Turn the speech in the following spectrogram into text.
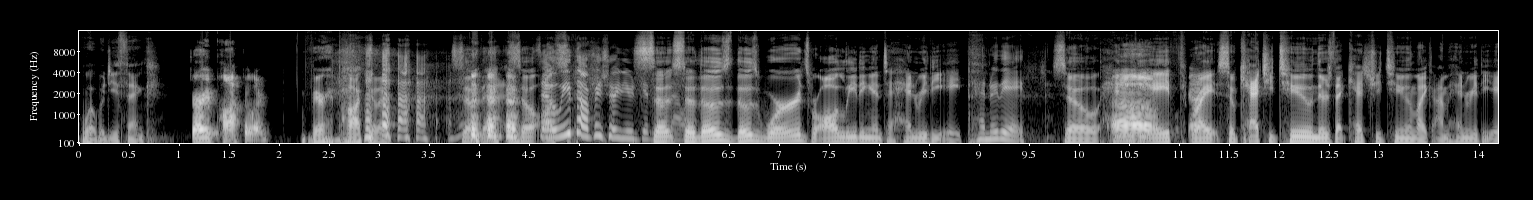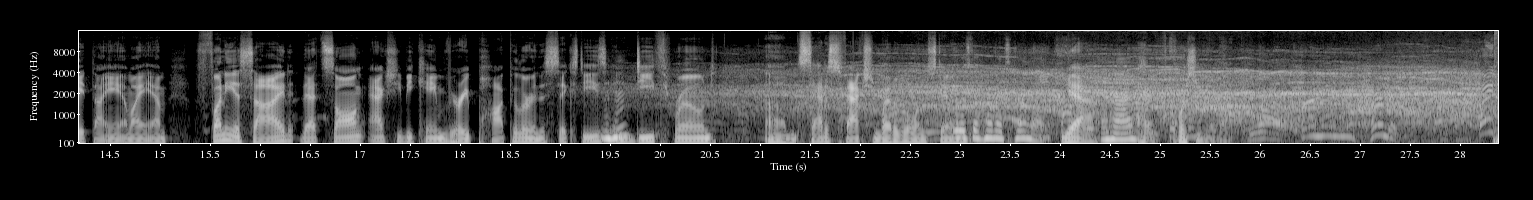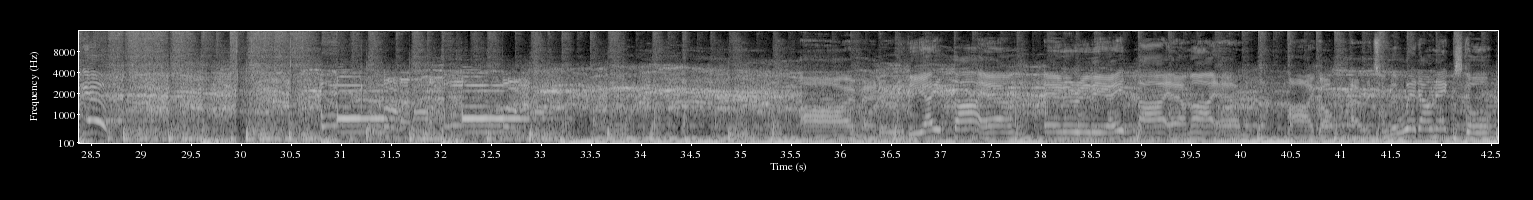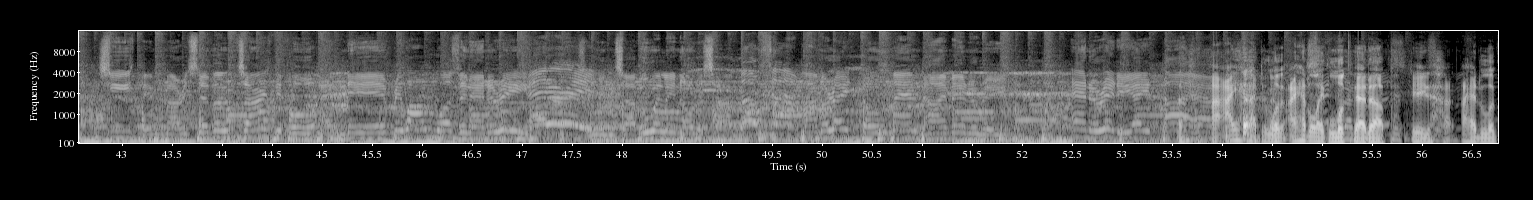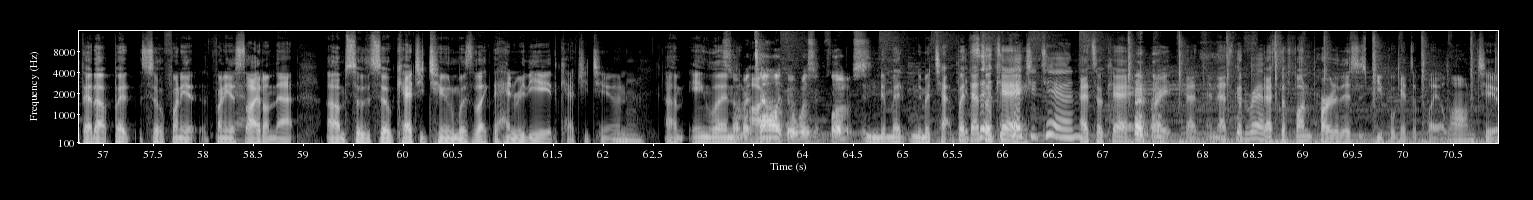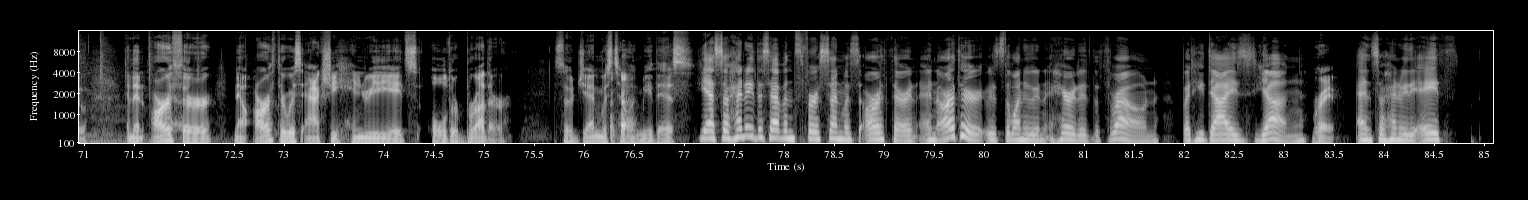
what would you think? Very popular. Very popular. so that so So we thought for sure you'd get so that so one. those those words were all leading into Henry VIII. Henry VIII. So Henry Oh, VIII, okay. right? So catchy tune. There's that catchy tune like I'm Henry VIII. I am. I am. Funny aside, that song actually became very popular in the '60s and dethroned um, "Satisfaction" by the Rolling Stones. It was the Herman's Hermit. yeah, Uh-huh. I- of course you know that. Times before, and everyone was an Henry. She wouldn't have a Willie nor a Sam. I'm a right old man, I'm Henry. Henry the Eighth, I am. I, I had to look. I had to like look that up. It- I had to look that up. But so funny. Funny aside on that. Um. So so catchy tune was like the Henry VIII catchy tune. Um. England. So uh, Metallica wasn't close. N- Met- Meta- but It's that's a- it's a okay. catchy tune. That's okay, right? That and that's Good the, riff. that's the fun part of this is people get to play along too. And then Arthur. Now Arthur was actually Henry VIII's older brother. So Jen was Okay. telling me this. Yeah, so Henry VII's first son was Arthur, and, and Arthur is the one who inherited the throne, but he dies young, Right. and so Henry VIII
